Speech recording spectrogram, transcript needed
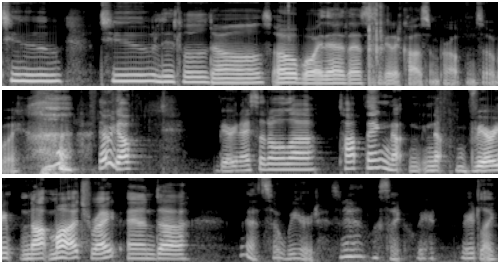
two, two little dolls. Oh boy, that, that's going to cause some problems. Oh boy. there we go very nice little uh, top thing. Not, not very, not much, right? And uh, that's so weird, isn't it? Looks like weird, weird like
